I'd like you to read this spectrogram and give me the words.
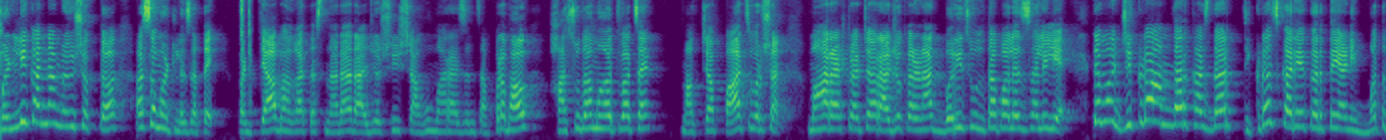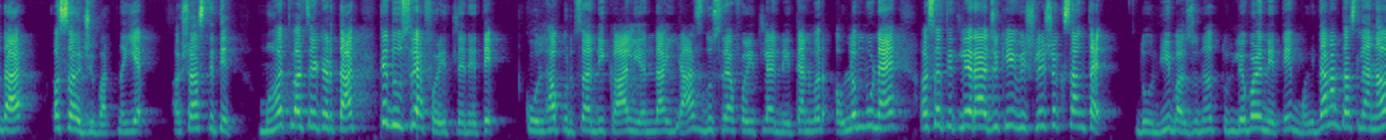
मंडलिकांना मिळू शकतं असं म्हटलं जातंय. पण त्या भागात असणारा राजर्षी शाहू महाराजांचा प्रभाव हा सुद्धा महत्त्वाचा आहे. मागच्या पाच वर्षात महाराष्ट्राच्या राजकारणात बरीच उलथापालथ झालेली आहे. त्यामुळे जिकडं आमदार खासदार तिकडंच कार्यकर्ते आणि मतदार असं अजिबात नाहीये. अशा स्थितीत महत्त्वाचे ठरतात ते दुसऱ्या फळीतले नेते. कोल्हापूरचा निकाल यंदा याच दुसऱ्या फळीतल्या नेत्यांवर अवलंबून आहे असं तिथले राजकीय विश्लेषक सांगतायत. दोन्ही बाजूनं तुल्यबळ नेते मैदानात असल्यानं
